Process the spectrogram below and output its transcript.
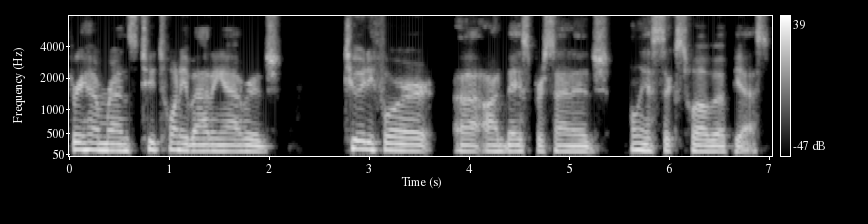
three home runs, 220 batting average, 284 uh, on base percentage, only a 612 OPS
